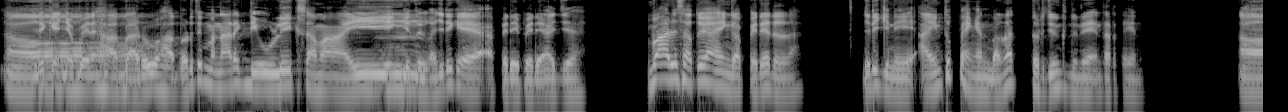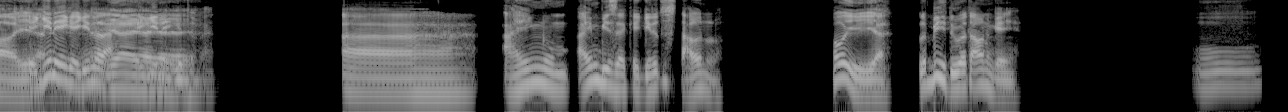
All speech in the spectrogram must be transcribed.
Jadi kayak nyobain hal baru, hal Oh. baru itu menarik diulik sama aing gitu Hmm. kan. Jadi kayak pede-pede aja. Cuma ada satu yang aing gak pede adalah jadi gini, aing tuh pengen banget terjun ke dunia entertain. Oh iya. Kayak gini, kayak gini lah, Iya, kayak iya, gini iya. gitu kan. Eh, aing aing bisa kayak gini tuh setahun loh. Oh iya. Lebih 2 tahun kayaknya. Oh.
